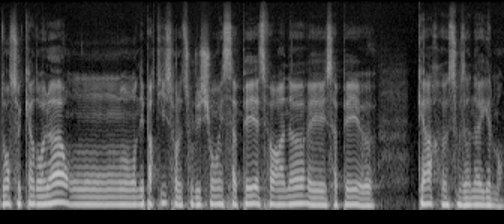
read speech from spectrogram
dans ce cadre-là, on, est parti sur la solution SAP, s 4 et SAP CAR sous ANA également.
